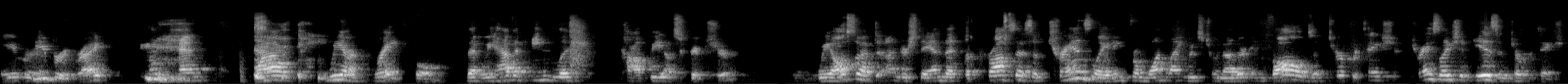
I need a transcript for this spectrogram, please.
Hebrew, Hebrew right? and while we are grateful that we have an English copy of Scripture, we also have to understand that the process of translating from one language to another involves interpretation. Translation is interpretation.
